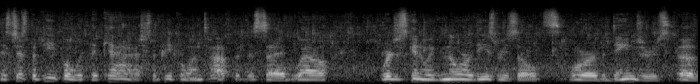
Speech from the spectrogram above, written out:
It's just the people with the cash, the people on top that decide, well, we're just going to ignore these results or the dangers of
